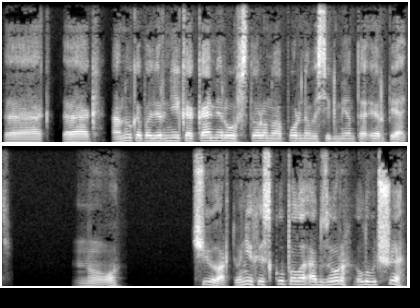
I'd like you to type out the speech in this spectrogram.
«Так, так, а ну-ка поверни-ка камеру в сторону опорного сегмента Р-5. «Ну?» «Черт, у них из купола обзор лучше.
